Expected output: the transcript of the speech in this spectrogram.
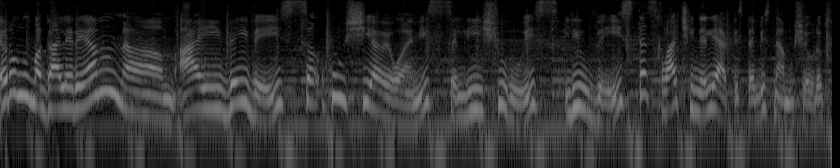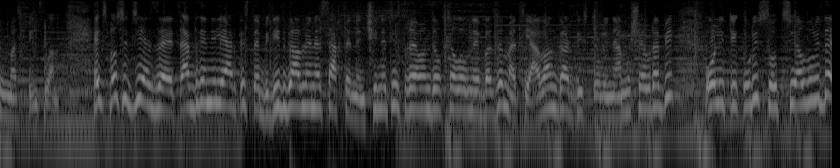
ეროვნულმა გალერეამ აი ვეივეის, ჰუშიავეანის, ალი შურუის, ლიუ ვეის და სხვა ჩინელი არტისტების ნამუშევრებს უმასპინძლა. ექსპოზიციაზე წარდგენილი არტისტები დიდ გავლენას ახდენენ ჩინეთის დღევანდელ ხელოვნებაზე, მათი ავანგარდისტული ნამუშევრები პოლიტიკური, სოციალური და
